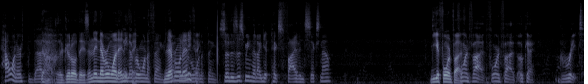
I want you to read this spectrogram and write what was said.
How on earth did that Oh, happen? the good old days, and they never won anything. They never won a thing. They never Yeah, won they anything. Never won a thing. So does this mean that I get picks five and six now? You get four and five. Four and five. Four and five. Okay. Great.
